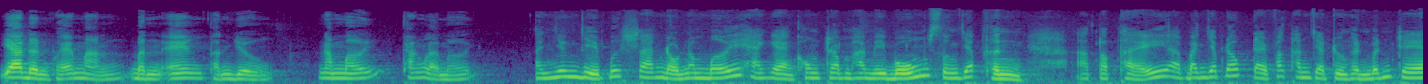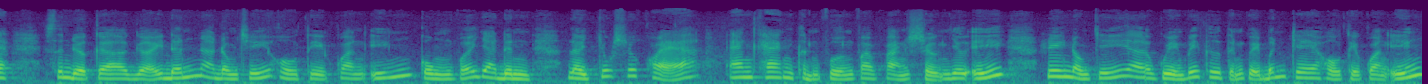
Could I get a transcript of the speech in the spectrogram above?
gia đình khỏe mạnh, bình an, thịnh vượng, năm mới, thắng lợi mới. Nhân dịp bước sang đầu năm mới 2024 Xuân Giáp Thìn, à, tập thể à, Ban Giám đốc Đài Phát thanh và Truyền hình Bến Tre xin được à, gửi đến à, đồng chí Hồ Thị Quang Yến cùng với gia đình lời chúc sức khỏe, an khang, thịnh vượng và vạn sự như ý. Riêng đồng chí à, quyền bí thư tỉnh ủy Bến Tre Hồ Thị Quang Yến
